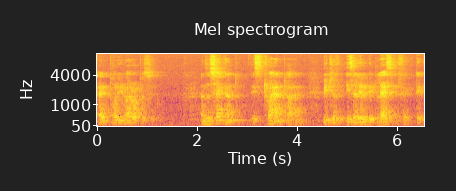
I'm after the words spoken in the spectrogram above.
and polyneuropathy. And the second is trientine, which is a little bit less effective,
